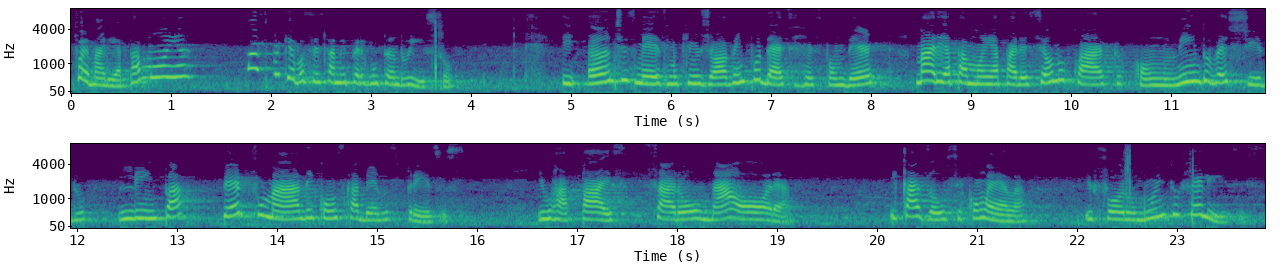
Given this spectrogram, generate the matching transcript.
Foi Maria Pamonha. Mas por que você está me perguntando isso? E antes mesmo que o jovem pudesse responder, Maria Pamonha apareceu no quarto com um lindo vestido, limpa, perfumada e com os cabelos presos. E o rapaz sarou na hora e casou-se com ela, e foram muito felizes.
